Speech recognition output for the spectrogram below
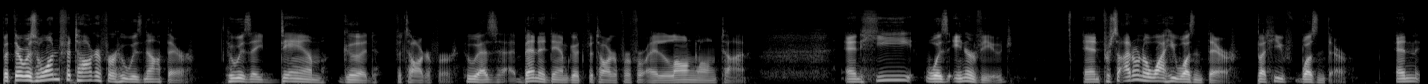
But there was one photographer who was not there who is a damn good photographer, who has been a damn good photographer for a long, long time. And he was interviewed, and for I don't know why he wasn't there, but he wasn't there. And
